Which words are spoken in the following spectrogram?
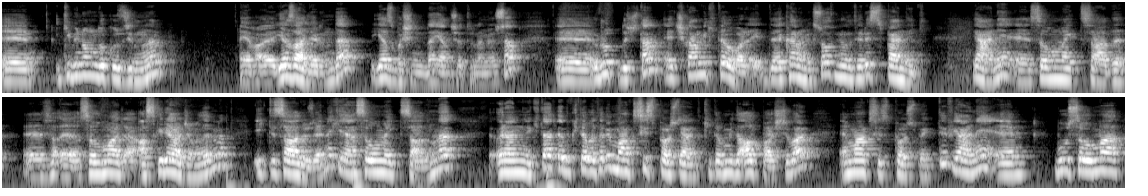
e, 2019 yılının e, yaz aylarında, yaz başında yanlış hatırlamıyorsam, e, Routledge'dan e, çıkan bir kitabı var. The Economics of Military Spending. Yani e, savunma iktisadı, e, e, savunma askeri harcamalarının iktisadı üzerine ki yani savunma iktisadında önemli bir kitap ve bu kitaba tabii Marksist pers yani kitabın bir de alt başlığı var. E, Marksist perspektif yani e, bu savunma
